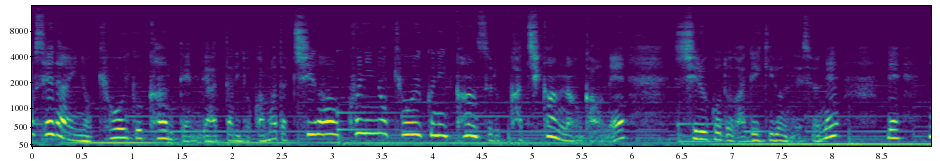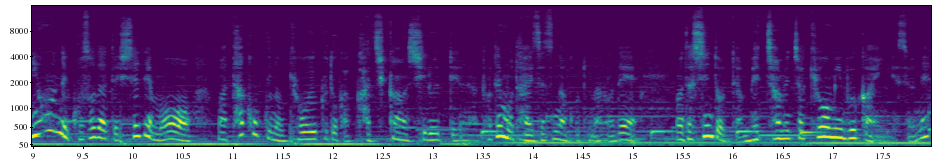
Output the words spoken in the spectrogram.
う世代の教育観点であったりとかまた違う国の教育に関する価値観なんかをね知ることができるんですよね。で日本で子育てしてても、まあ、他国の教育とか価値観を知るっていうのはとても大切なことなので私にとってはめちゃめちゃ興味深いんですよね。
